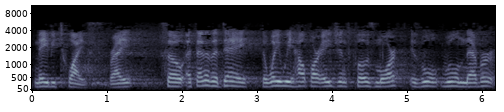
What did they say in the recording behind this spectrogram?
maybe twice, right? So at the end of the day, the way we help our agents close more is we'll, we'll never,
